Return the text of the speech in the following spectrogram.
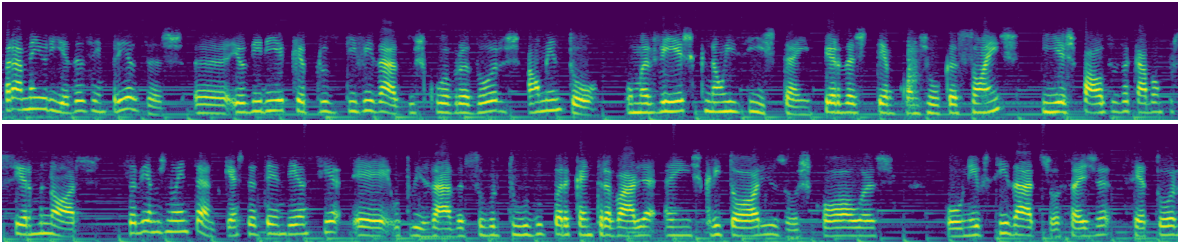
Para a maioria das empresas, eh, eu diria que a produtividade dos colaboradores aumentou, uma vez que não existem perdas de tempo com deslocações e as pausas acabam por ser menores. Sabemos, no entanto, que esta tendência é utilizada sobretudo para quem trabalha em escritórios ou escolas ou universidades, ou seja, setor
